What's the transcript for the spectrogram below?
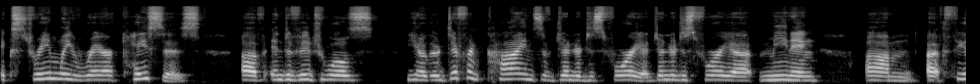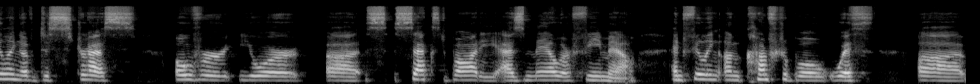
extremely rare cases of individuals. You know, there are different kinds of gender dysphoria. Gender dysphoria meaning um, a feeling of distress over your uh, sexed body as male or female and feeling uncomfortable with uh,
